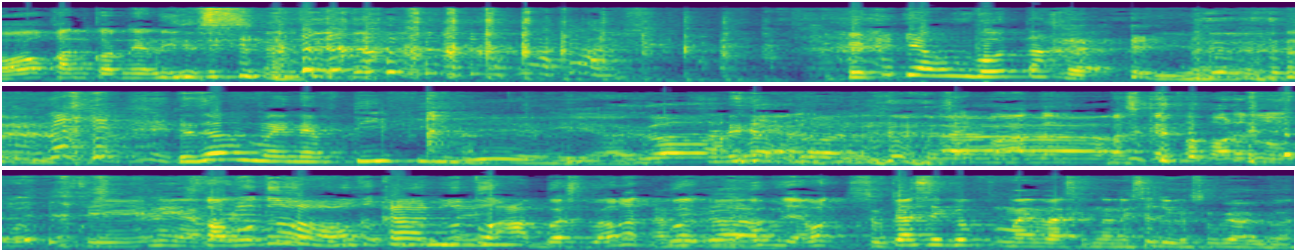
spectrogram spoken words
Oh, kan Cornelius. yang botak ya? Iya. Itu main FTV. Iya. Gue Sinetron. Siapa basket favorit lu? si ini apa? Setahu gue tuh, lu, tuh- Kan, lu, tuh abas banget. Gue gue gue punya banget. suka sih gue main basket Indonesia juga suka gue.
